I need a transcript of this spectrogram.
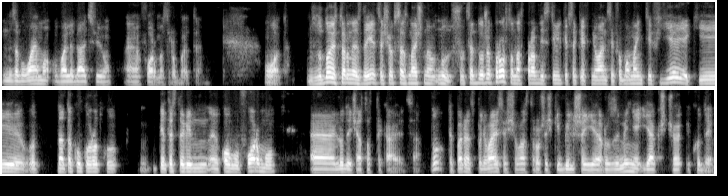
Не забуваємо валідацію е, форми зробити. От з одної сторони, здається, що все значно. Ну що це дуже просто. Насправді стільки всяких нюансів і моментів є, які от на таку коротку п'ятисторінкову форму е, люди часто стикаються. Ну тепер я сподіваюся, що у вас трошечки більше є розуміння, як що і куди.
